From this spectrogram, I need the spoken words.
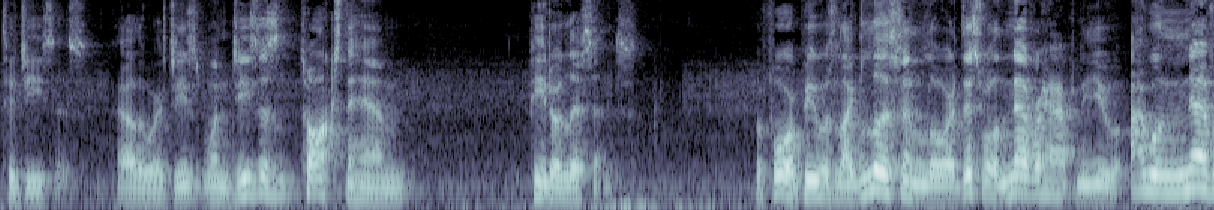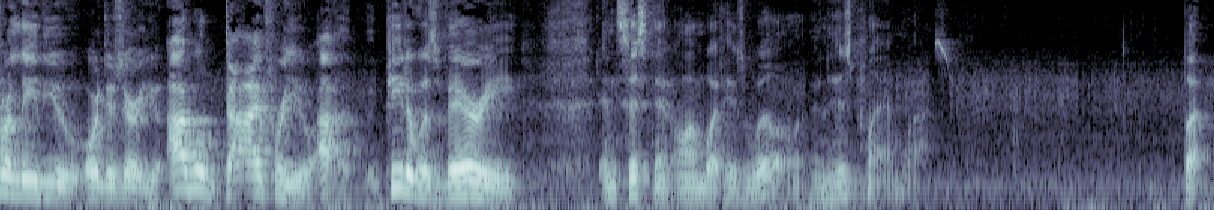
to Jesus. In other words, Jesus, when Jesus talks to him, Peter listens. Before, Peter was like, Listen, Lord, this will never happen to you. I will never leave you or desert you. I will die for you. I, Peter was very insistent on what his will and his plan was. But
